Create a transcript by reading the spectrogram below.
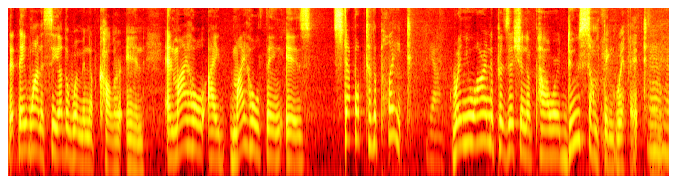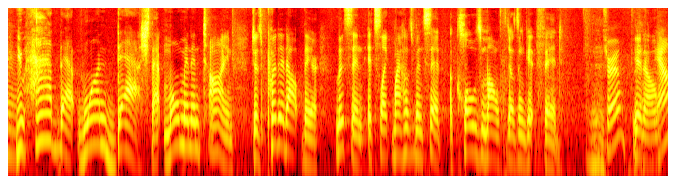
that they want to see other women of color in. And my whole, I, my whole thing is step up to the plate. Yeah. When you are in a position of power, do something with it. Mm-hmm. You have that one dash, that moment in time, just put it out there. Listen, it's like my husband said a closed mouth doesn't get fed. Mm. True. You know? Yeah.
